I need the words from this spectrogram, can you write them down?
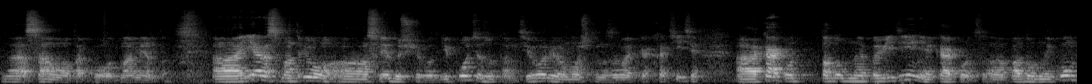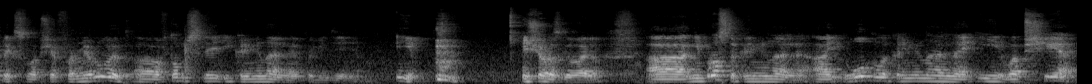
да, самого такого вот момента, а, я рассмотрю а, следующую вот гипотезу, там, теорию, можете называть как хотите, как вот подобное поведение, как вот подобный комплекс вообще формирует в том числе и криминальное поведение. И еще раз говорю, не просто криминальное, а и околокриминальное, и вообще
